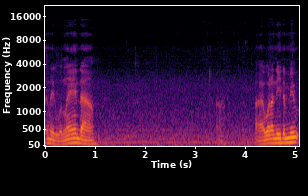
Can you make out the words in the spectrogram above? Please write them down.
That nigga was laying down. All right, what I need to mute?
